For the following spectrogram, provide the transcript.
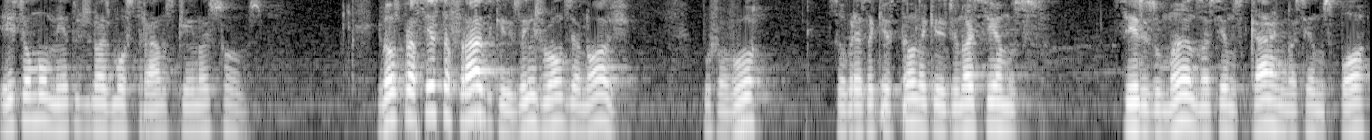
Esse é o momento de nós mostrarmos quem nós somos. E vamos para a sexta frase, queridos, em João 19, por favor, sobre essa questão, né, querido, de nós sermos seres humanos, nós temos carne, nós temos pó.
